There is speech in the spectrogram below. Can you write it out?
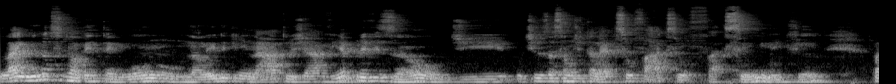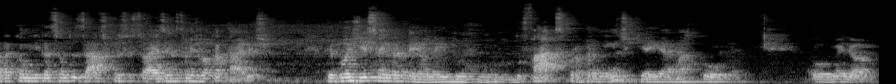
Lá em 1991, na lei do inquilinato, já havia previsão de utilização de telex ou fax, ou facsímile, enfim, para a comunicação dos atos processuais em ações locatárias. Depois disso ainda veio a lei do, do fax, propriamente, que aí abarcou, ou melhor,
